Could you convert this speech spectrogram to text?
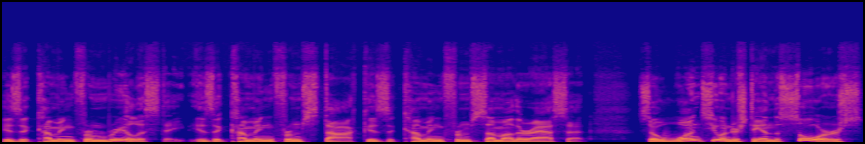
Is it coming from real estate? Is it coming from stock? Is it coming from some other asset? So once you understand the source,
